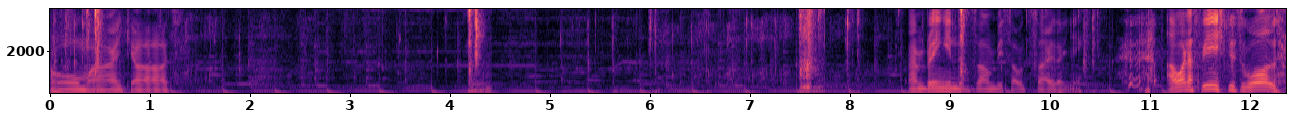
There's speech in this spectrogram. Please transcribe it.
oh my god. I'm bringing the zombies outside again. I wanna finish this wall.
